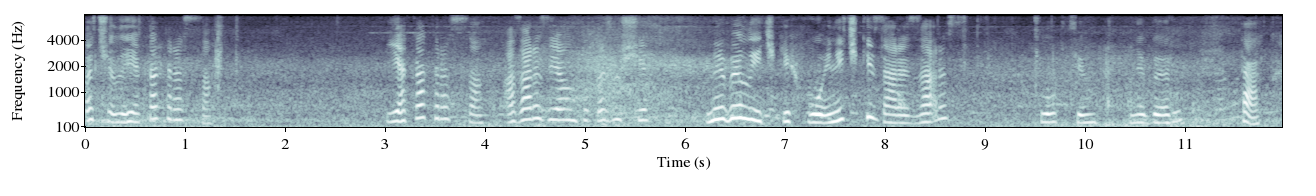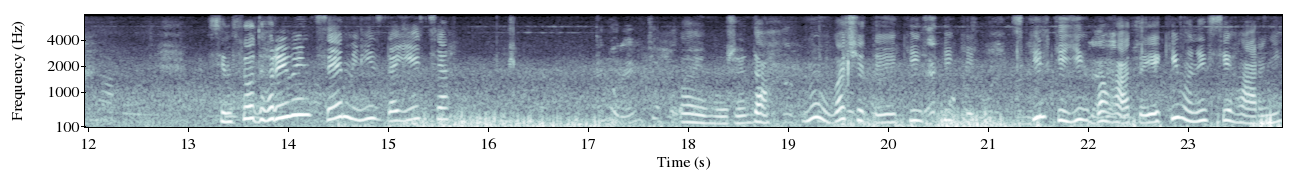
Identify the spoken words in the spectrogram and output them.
Бачили, яка краса. Яка краса. А зараз я вам покажу ще невеличкі хвойнички. Зараз, зараз. Хлопців не беру. Так. 700 гривень це мені здається. Ой Боже, да. Ну, бачите, які, скільки, скільки їх багато, які вони всі гарні.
